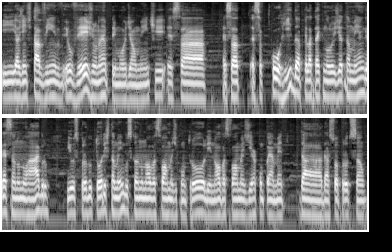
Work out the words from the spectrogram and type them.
e a gente está vindo, eu vejo, né, primordialmente essa essa essa corrida pela tecnologia também ingressando no agro e os produtores também buscando novas formas de controle, novas formas de acompanhamento da, da sua produção.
